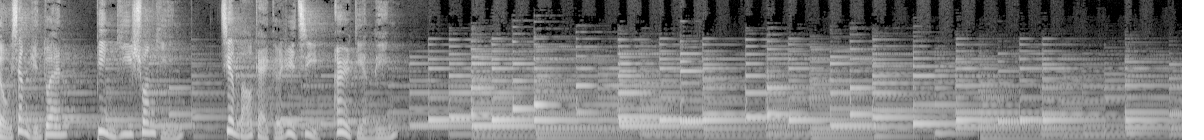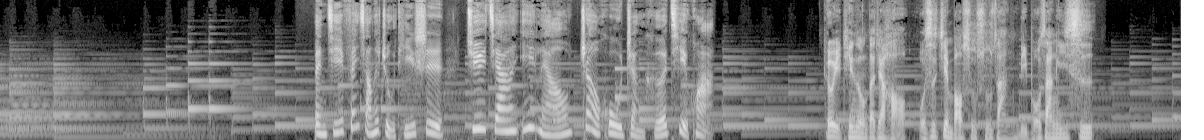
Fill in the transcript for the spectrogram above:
走向云端，并医双赢，健保改革日记二点零。本集分享的主题是居家医疗照护整合计划。各位听众，大家好，我是健保署署长李博章医师。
